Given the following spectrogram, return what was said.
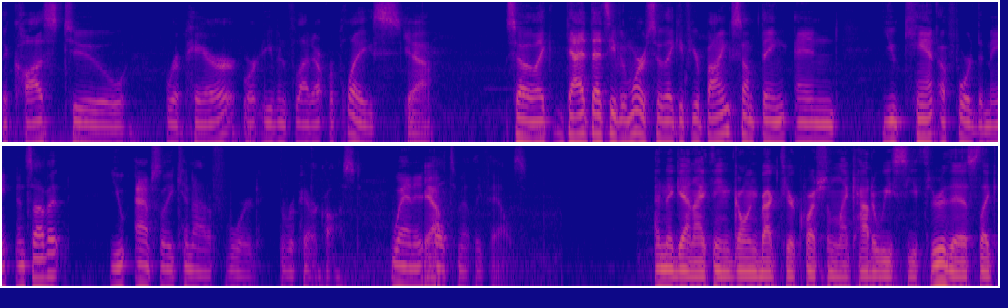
The cost to repair or even flat out replace. Yeah. So like that that's even worse. So like if you're buying something and you can't afford the maintenance of it, you absolutely cannot afford the repair cost when it Yeah. ultimately fails. and again i think going back to your question like how do we see through this like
